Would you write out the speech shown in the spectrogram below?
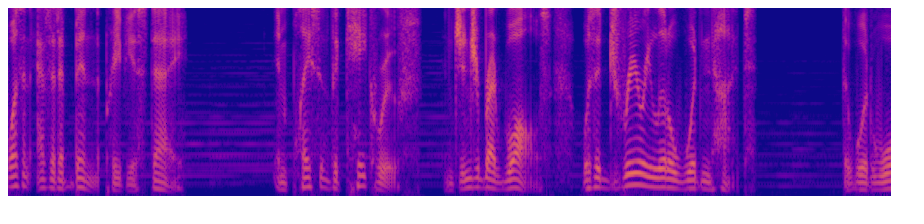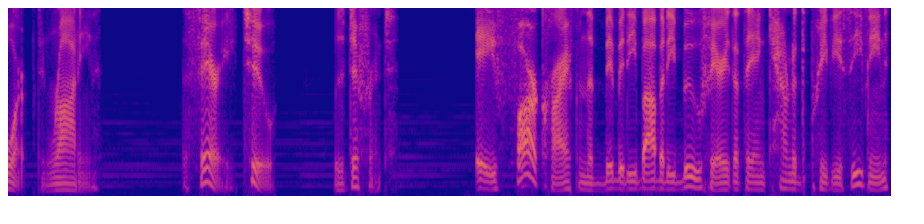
wasn't as it had been the previous day. In place of the cake roof and gingerbread walls was a dreary little wooden hut. The wood warped and rotting. The fairy, too, was different. A far cry from the bibbity bobbity boo fairy that they encountered the previous evening,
